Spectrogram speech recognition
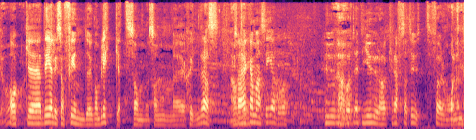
Ja. Och eh, det är liksom fyndögonblicket som, som eh, skildras. Okay. Så här kan man se då hur något, ett djur har krafsat ut föremålen.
